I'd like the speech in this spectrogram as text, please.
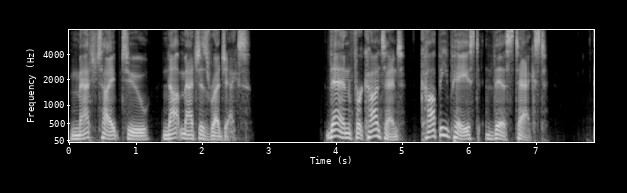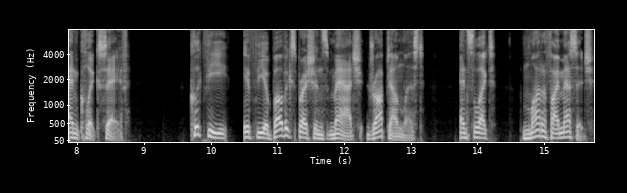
Match Type to Not Matches Regex. Then, for content, copy-paste this text, and click Save. Click the If the above expressions match drop-down list, and select Modify Message.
